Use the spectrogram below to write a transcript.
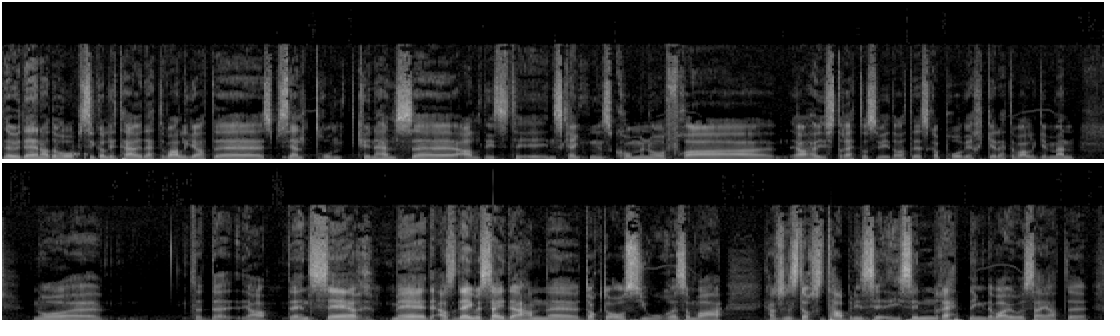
det, er jo det en hadde håpet sikkert litt her i dette valget, at det spesielt rundt kvinnehelse, alle disse innskrenkningene som kommer nå fra ja, Høyesterett osv., at det skal påvirke dette valget. Men nå eh, det, det, ja, det en ser med det, Altså, det jeg vil si det han eh, dr. Aas gjorde, som var kanskje den største tabben i, i, sin retning, det var jo å si at eh,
